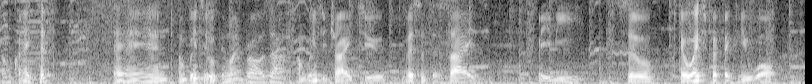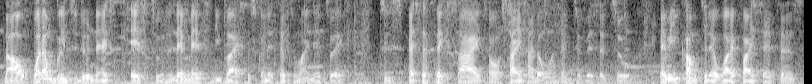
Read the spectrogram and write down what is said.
So I'm connected and I'm going to open my browser. I'm going to try to visit a site maybe so it works perfectly well. Now what I'm going to do next is to limit devices connected to my network to specific sites or sites I don't want them to visit. So let me come to the Wi-Fi settings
